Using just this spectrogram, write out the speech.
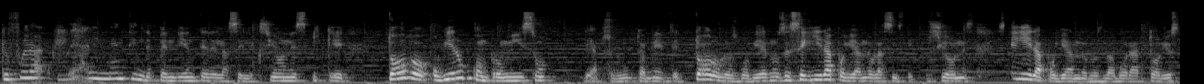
que fuera realmente independiente de las elecciones y que todo hubiera un compromiso de absolutamente todos los gobiernos de seguir apoyando las instituciones, seguir apoyando los laboratorios.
